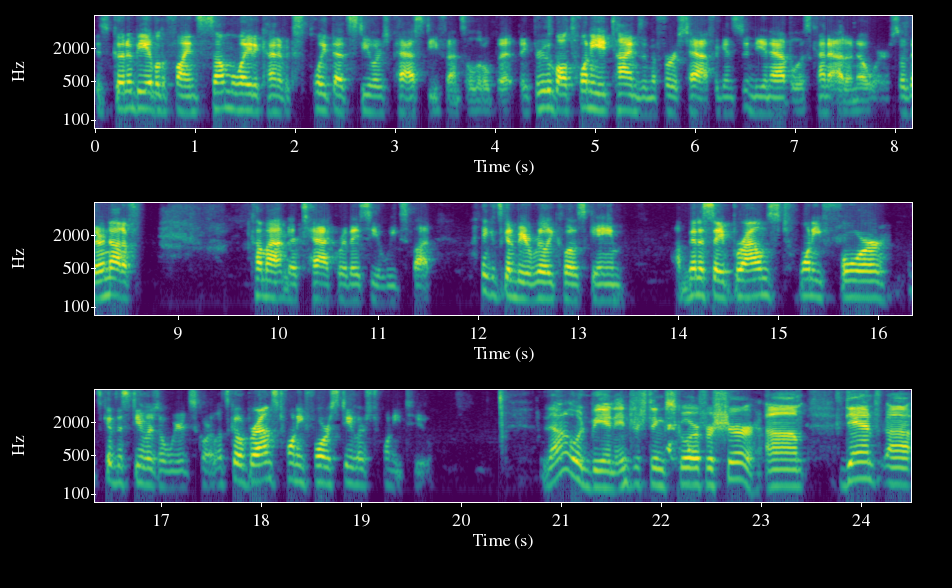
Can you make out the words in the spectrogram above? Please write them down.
is going to be able to find some way to kind of exploit that Steelers pass defense a little bit. They threw the ball 28 times in the first half against Indianapolis, kind of out of nowhere. So they're not a come out and attack where they see a weak spot. I think it's going to be a really close game. I'm going to say Browns 24. Let's give the Steelers a weird score. Let's go Browns 24, Steelers 22. That would be an interesting score for sure. Um, Dan, uh,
